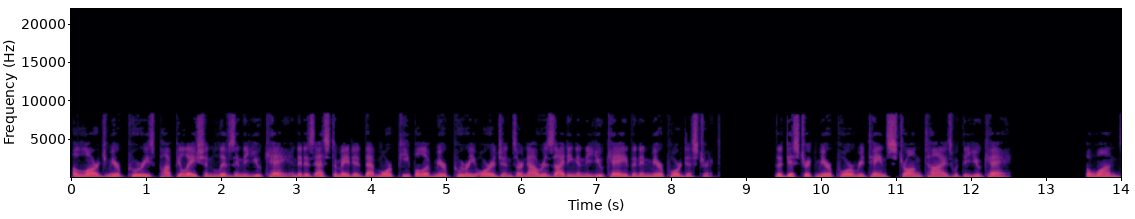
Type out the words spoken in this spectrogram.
A large Mirpuris population lives in the UK and it is estimated that more people of Mirpuri origins are now residing in the UK than in Mirpur district. The district Mirpur retains strong ties with the UK. Awans,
